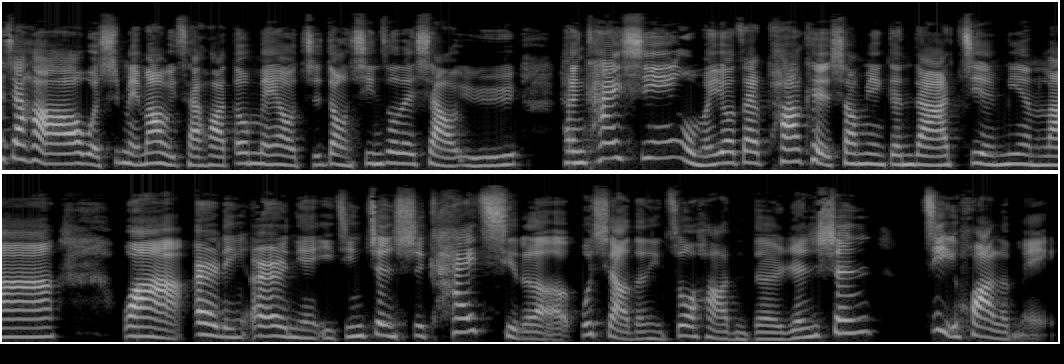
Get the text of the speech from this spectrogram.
大家好，我是美貌与才华都没有，只懂星座的小鱼，很开心我们又在 Pocket 上面跟大家见面啦！哇，二零二二年已经正式开启了，不晓得你做好你的人生计划了没？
